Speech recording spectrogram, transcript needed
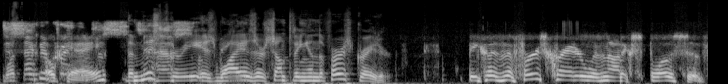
The second okay. crater does The mystery is why is there something in the first crater? Because the first crater was not explosive.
